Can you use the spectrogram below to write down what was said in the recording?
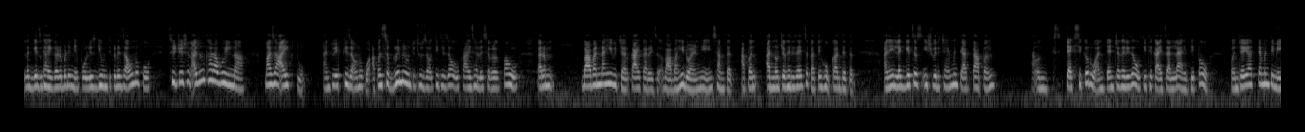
लगेच घाईगडबडीने पोलीस घेऊन तिकडे जाऊ नको. सिच्युएशन अजून खराब होईल ना. माझं ऐक तू. आणि तू एकटी जाऊ नको. आपण सगळे मिळून तिथून जाऊ तिथे जाऊ काय झालं सगळं पाहू. कारण बाबांनाही विचार काय करायचं? बाबाही डोळ्यांनी सांगतात आपण अर्णवच्या घरी जायचं का? ते होकार देतात. आणि लगेचच ईश्वरीची आई म्हणते आत्ता आपण टॅक्सी करू आणि त्यांच्या घरी जाऊ. तिथे काय चाललं आहे ते पाहू. पण जय आत्या म्हणते मी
